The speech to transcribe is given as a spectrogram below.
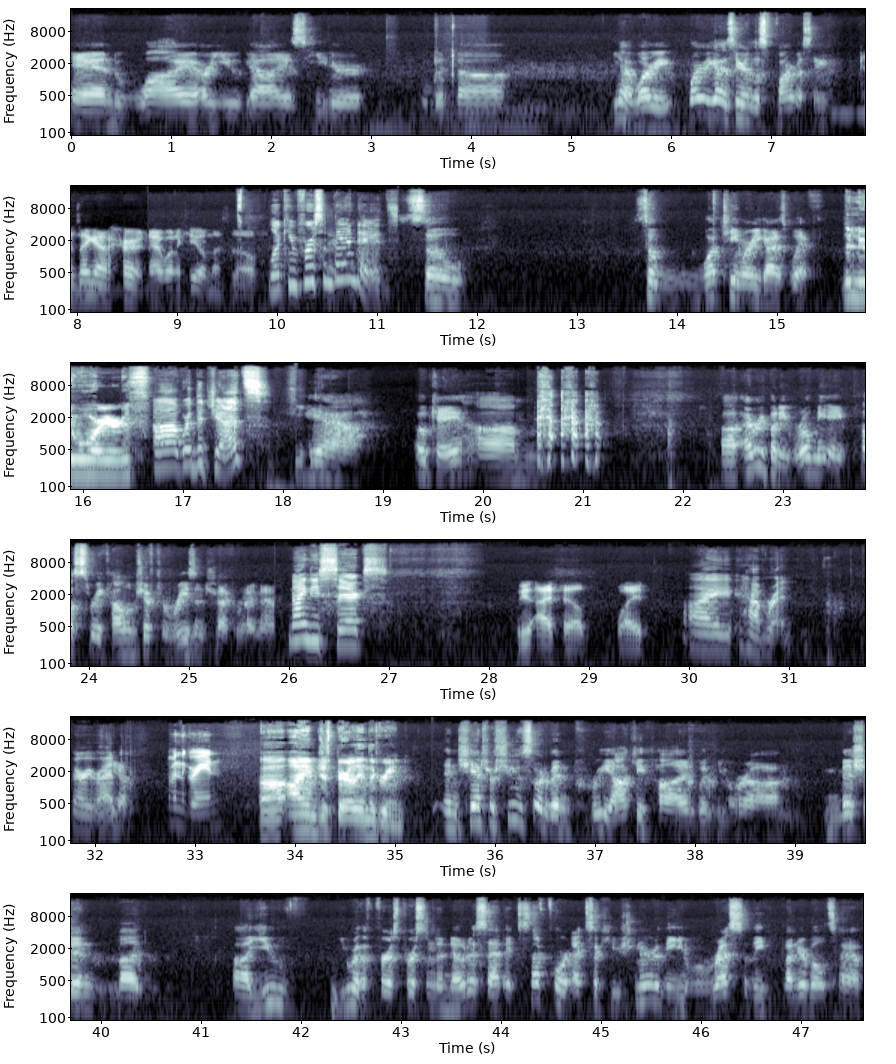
And why are you guys here with uh Yeah, why are you why are you guys here in this pharmacy? Because I got hurt and I want to heal myself. Looking for some band-aids. So So what team are you guys with? The New Warriors. Uh, we're the Jets. Yeah. Okay. Um uh, everybody roll me a plus three column shift reason check right now. 96. We, I failed. White. I have red. Very red. Yeah. I'm in the green. Uh, I am just barely in the green. Enchantress, you've sort of been preoccupied with your uh, mission, but uh, you you were the first person to notice that, except for Executioner, the rest of the Thunderbolts have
